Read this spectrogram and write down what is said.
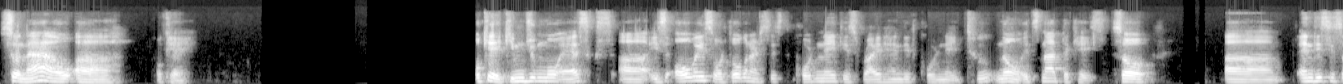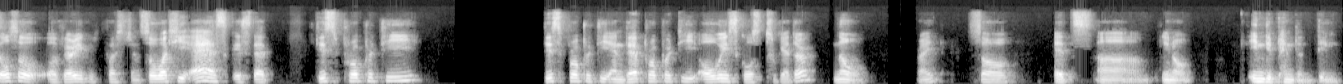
So now, uh, okay, Okay, Kim Junmo asks, uh, is always orthogonal system coordinate is right-handed coordinate too? No, it's not the case. So, uh, and this is also a very good question. So what he asked is that this property, this property and that property always goes together? No, right? So it's, uh, you know, independent thing.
